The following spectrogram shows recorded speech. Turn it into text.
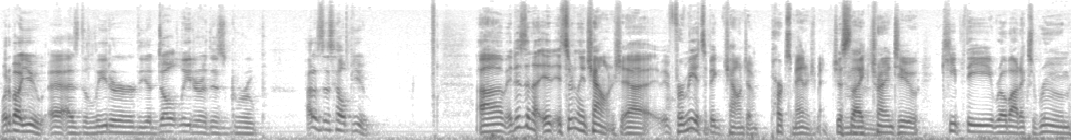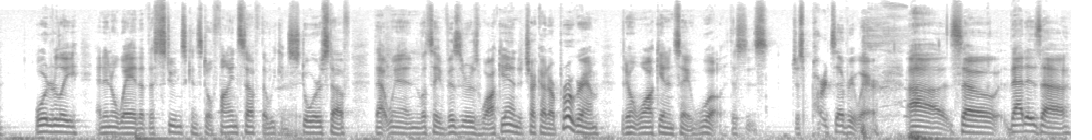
What about you as the leader, the adult leader of this group? How does this help you? Um, it isn't. A, it, it's certainly a challenge. Uh, for me, it's a big challenge of parts management. Just like trying to keep the robotics room orderly and in a way that the students can still find stuff, that we can store stuff. That when, let's say, visitors walk in to check out our program, they don't walk in and say, "Whoa, this is just parts everywhere." uh, so that is a,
